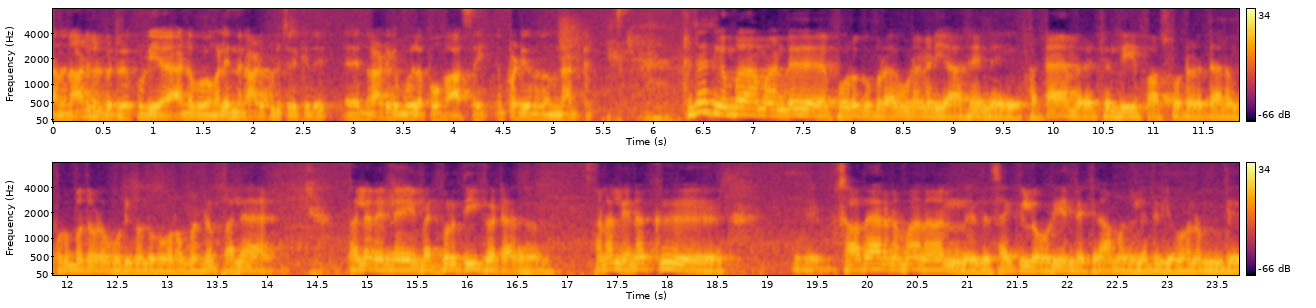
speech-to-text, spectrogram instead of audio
அந்த நாடுகள் பெற்றிருக்கக்கூடிய அனுபவங்கள் எந்த நாடு பிடிச்சிருக்குது இந்த நாட்டுக்கு மீள போக ஆசை எப்படி இருந்தது அந்த நாட்கள்? ரெண்டாயிரத்தி ஒன்பதாம் ஆண்டு போருக்கு பிறகு உடனடியாக என்னை கட்டாயம் பெற சொல்லி பாஸ்போர்ட் எடுத்தாரம் குடும்பத்தோடு கூட்டிக் கொண்டு போகிறோம் என்று பல பலர் என்னை வற்புறுத்தி கேட்டார்கள். ஆனால் எனக்கு சாதாரணமாக நான் இந்த சைக்கிளில் ஓடி இந்த கிராமங்களில் தெரிய வேணும் இங்கே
